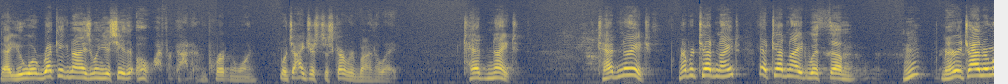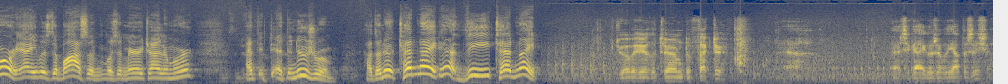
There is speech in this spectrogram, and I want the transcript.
that you will recognize when you see that. Oh, I forgot an important one, which I just discovered, by the way. Ted Knight. Ted Knight. Remember Ted Knight? Yeah, Ted Knight with. Um, hmm? Mary Tyler Moore. Yeah, he was the boss of was it Mary Tyler Moore at the, at the newsroom. At the new, Ted Knight. Yeah, the Ted Knight. Did you ever hear the term defector? Yeah. That's the guy who goes over the opposition.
